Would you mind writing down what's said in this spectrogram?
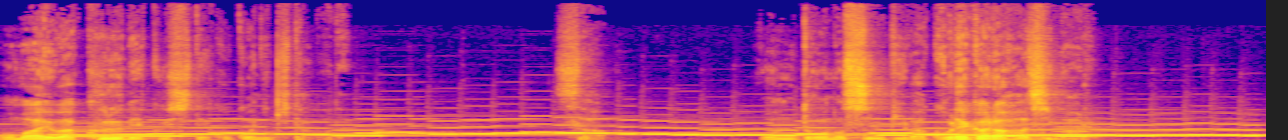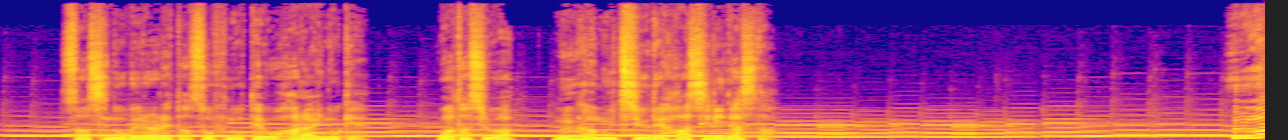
お前は来るべくしてここに来たのだ。さあ本当の神秘はこれから始まる差し伸べられた祖父の手を払いのけ私は無我夢中で走り出した。うわ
